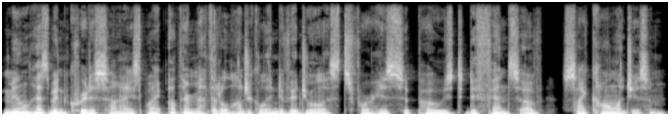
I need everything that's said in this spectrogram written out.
Mill has been criticized by other methodological individualists for his supposed defense of psychologism.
